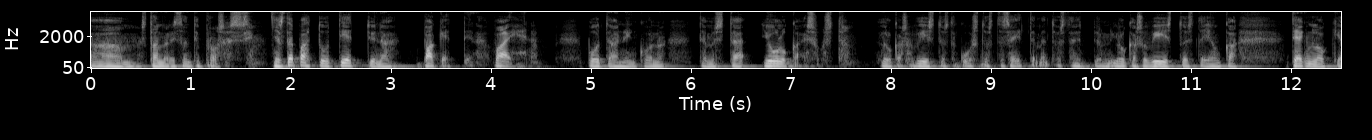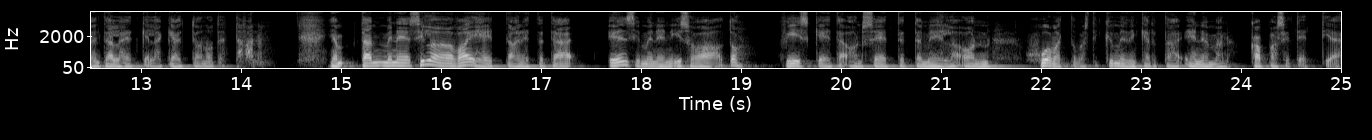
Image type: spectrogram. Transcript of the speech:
ähm, standardisointiprosessi. Ja se tapahtuu tiettynä pakettina, vaiheena. Puhutaan niin kuin tämmöistä julkaisusta. Julkaisu 15, 16, 17. Nyt on julkaisu 15, jonka teknologia on tällä hetkellä käyttöön otettavana. Ja tämä menee sillä lailla vaiheittain, että tämä ensimmäinen iso aalto 5G on se, että meillä on huomattavasti kymmenen kertaa enemmän kapasiteettia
